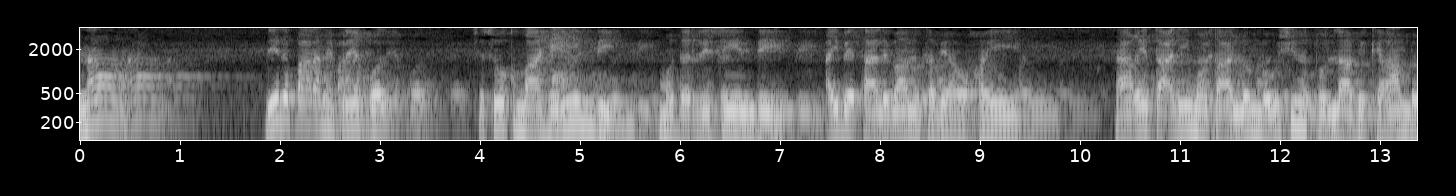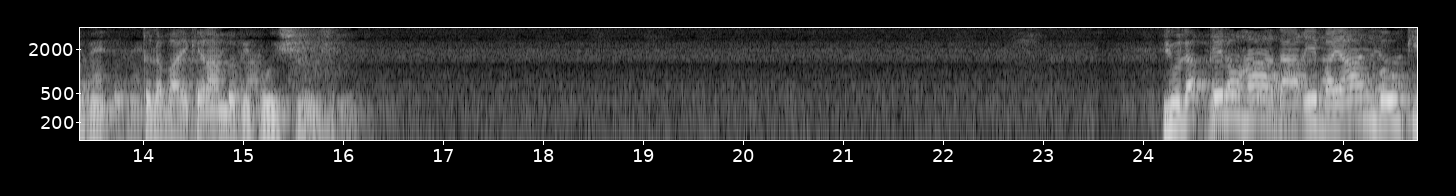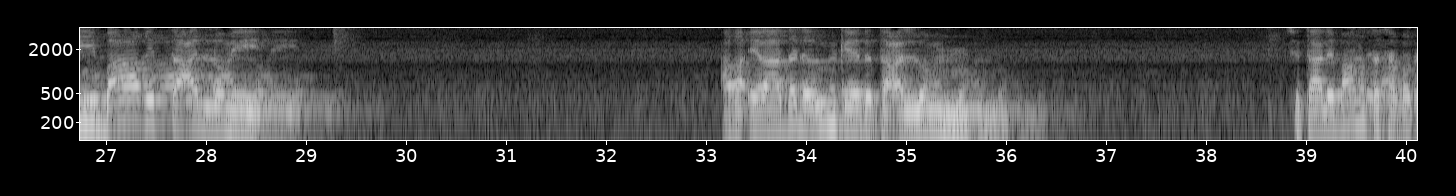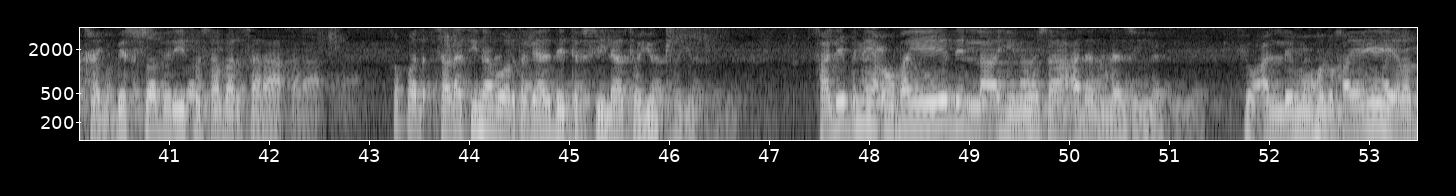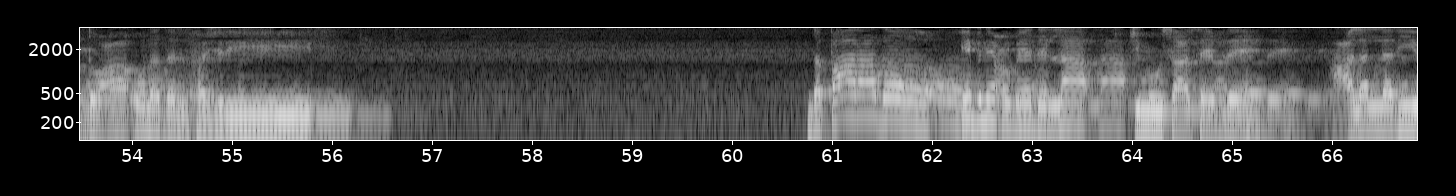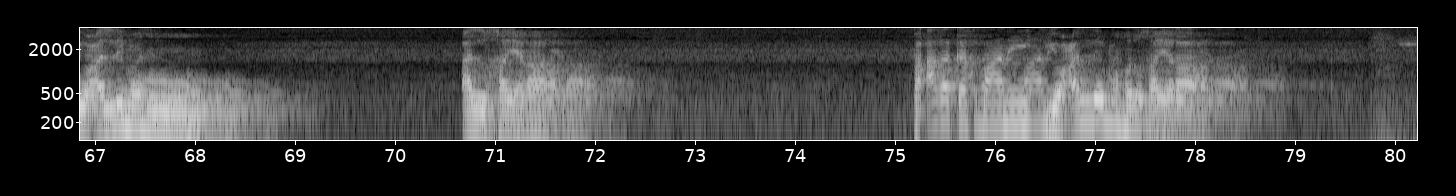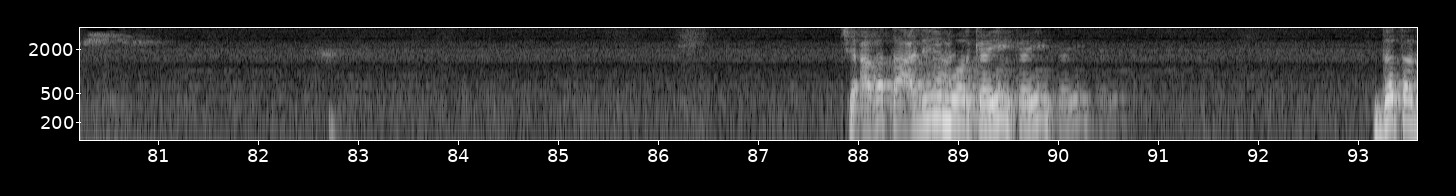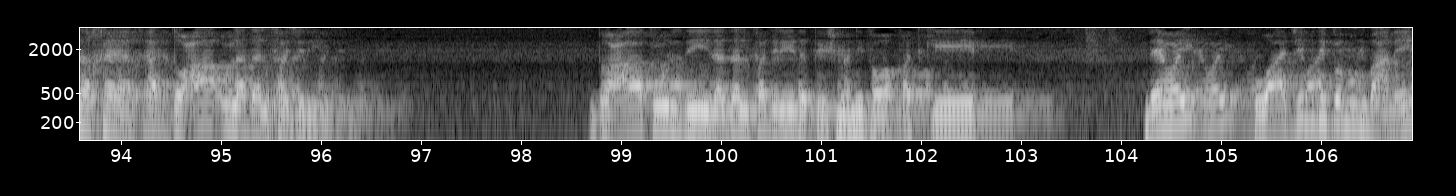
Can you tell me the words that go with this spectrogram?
نه دې لپاره مې پرېښول چې څوک ماهرین دي مدرسین دي ای به طالبانو ته بیا وخی هغه تعلیم او تعلم به وشي نو طلاب کرام به طلباء کرام به پوي شي یلقنها داغي بیان بو کی باغ التعلم هغه اراده لرونکي د تعلم چې طالبانو ته سبق خي بالصبر په صبر سره خپل سړی سینه ورته بیا د تفصيلات ویو کی فلابن عبيد الله موسى على الذي يعلمه الخير الدعاء لدى الفجر د پاره د ابن عبید الله چې موسی صاحب ده علی الذی يعلمه الخير په هغه کسبانی يعلمه الخير چې هغه تعلیم ورکړي دته د خیر الدعاء لدى الفجر دعا کول دی لدى الفجر د پښمنی په وخت کې دی وای واجب دی په مونږ باندې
